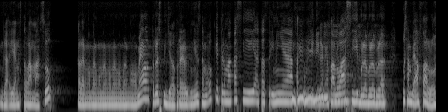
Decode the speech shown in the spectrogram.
nggak yang setelah masuk kalian ngomel-ngomel-ngomel-ngomel-ngomel terus dijawab realnya sama oke terima kasih atas ininya akan kami jadikan evaluasi bla bla bla. Aku sampai hafal loh.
